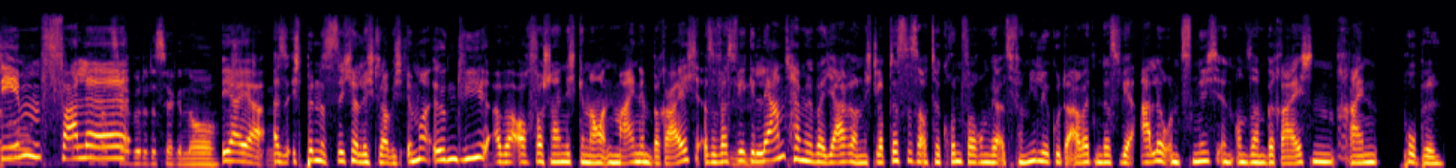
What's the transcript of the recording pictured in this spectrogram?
dem so, Falle- würde das ja genau Ja, ja, also ich bin das sicherlich, glaube ich, immer irgendwie, aber auch wahrscheinlich genau in meinem Bereich. Also was wir Mhm. gelernt haben über Jahre, und ich glaube, das ist auch der Grund, warum wir als Familie gut arbeiten, dass wir alle uns nicht in unseren Bereichen rein popeln.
